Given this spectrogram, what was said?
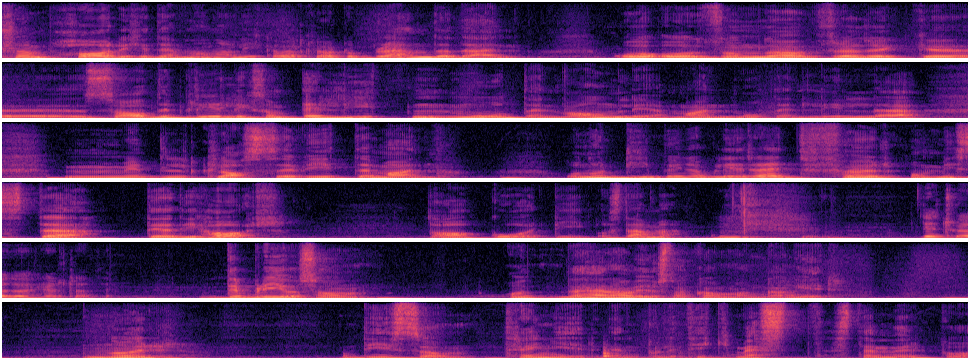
Trump har ikke det, men han har likevel klart å brande den. Og, og som da Fredrik eh, sa, det blir liksom eliten mot den vanlige mann, mot den lille middelklasse hvite mann. Og når de begynner å bli redd for å miste det de har, da går de og stemmer. Det tror jeg du har helt rett i. Det blir jo sånn, og det her har vi jo snakka om mange ganger Når de som trenger en politikk mest, stemmer på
